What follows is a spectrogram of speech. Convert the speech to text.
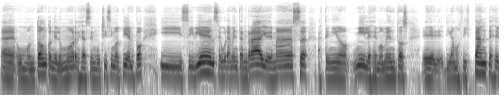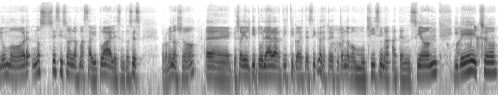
eh, un montón con el humor desde hace muchísimo tiempo. Y si bien seguramente en radio y demás has tenido miles de momentos, eh, digamos, distantes del humor, no sé si son los más habituales. Entonces, por lo menos yo, eh, que soy el titular artístico de este ciclo, te estoy escuchando con muchísima atención. Y de hecho,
